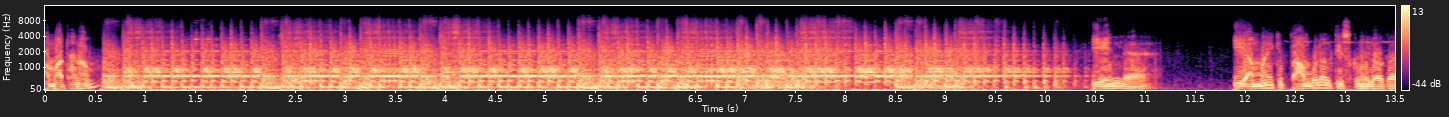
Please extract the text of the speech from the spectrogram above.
అమ్మా ధనం? అమ్మాయికి తాంబూలాలు తీసుకునేలోగా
